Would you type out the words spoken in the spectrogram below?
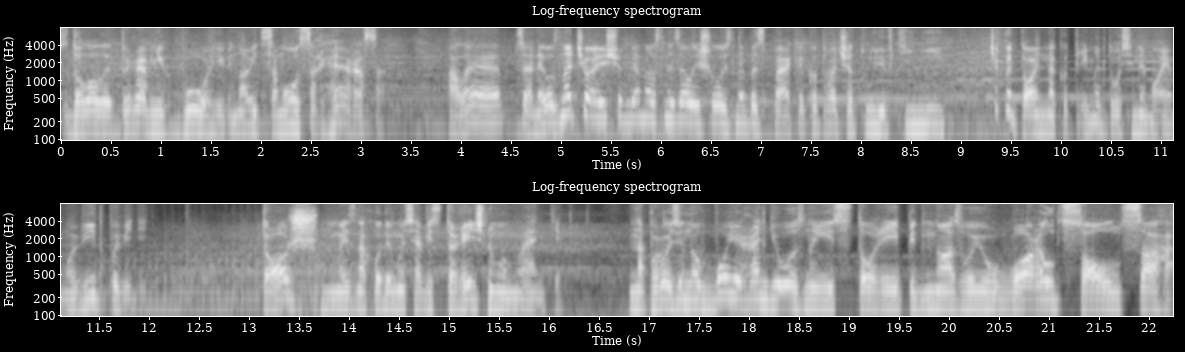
здолали древніх богів і навіть самого Саргераса. Але це не означає, що для нас не залишилось небезпеки, котра чатує в тіні, чи питань, на котрі ми досі не маємо відповіді. Тож ми знаходимося в історичному моменті, на порозі нової грандіозної історії під назвою World Soul Saga.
